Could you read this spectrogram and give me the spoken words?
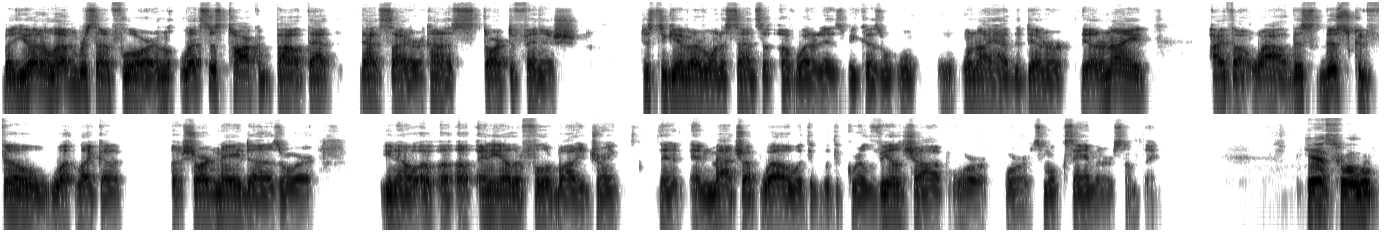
but you had an 11% Flora. And let's just talk about that that cider, kind of start to finish, just to give everyone a sense of, of what it is. Because w- when I had the dinner the other night, I thought, wow, this this could fill what like a, a Chardonnay does, or you know, a, a, any other fuller body drink, and, and match up well with the, with the grilled veal chop or or smoked salmon or something. Yes, well,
